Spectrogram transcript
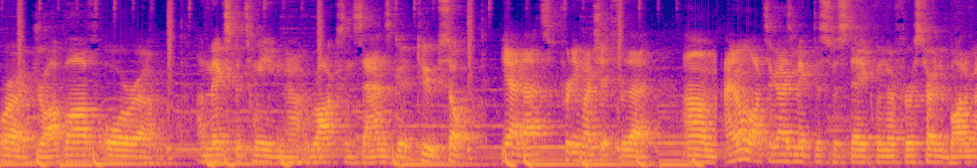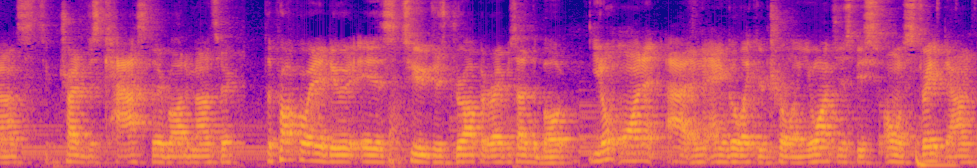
or a drop off or um, a mix between uh, rocks and sand's good too. So yeah, that's pretty much it for that. Um, I know lots of guys make this mistake when they're first starting to bottom bounce to try to just cast their bottom bouncer. The proper way to do it is to just drop it right beside the boat. You don't want it at an angle like you're trolling. You want it to just be almost straight down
